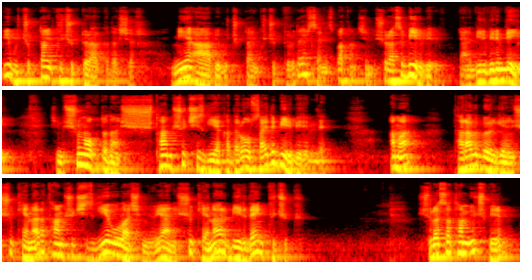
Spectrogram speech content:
bir buçuktan küçüktür arkadaşlar. Niye A bir buçuktan küçüktür derseniz bakın şimdi şurası bir birim. Yani bir birim değil. Şimdi şu noktadan şu, tam şu çizgiye kadar olsaydı bir birimdi. Ama taralı bölgenin şu kenarı tam şu çizgiye ulaşmıyor. Yani şu kenar birden küçük. Şurası tam 3 birim.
